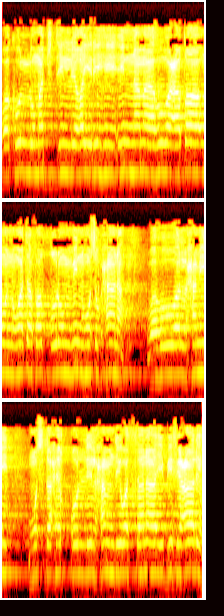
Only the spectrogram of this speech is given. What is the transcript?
وكل مجد لغيره إنما هو عطاء وتفضل منه سبحانه وهو الحميد مستحق للحمد والثناء بفعاله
